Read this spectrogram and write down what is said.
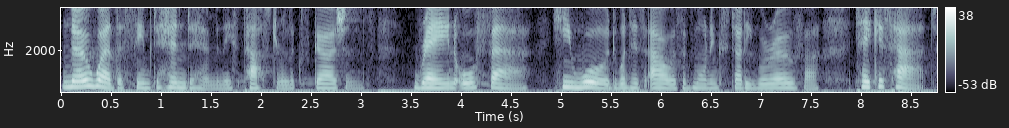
No weather seemed to hinder him in these pastoral excursions; rain or fair, he would, when his hours of morning study were over, take his hat,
